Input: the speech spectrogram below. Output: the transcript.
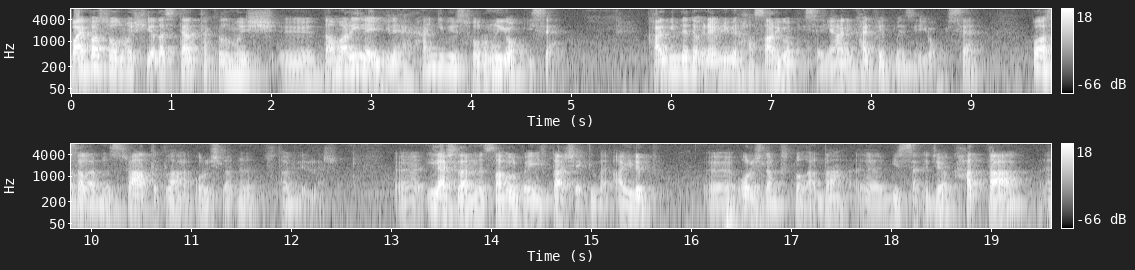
Bypass olmuş ya da stent takılmış, e, damarı ile ilgili herhangi bir sorunu yok ise, kalbinde de önemli bir hasar yok ise, yani kalp yetmezliği yok ise, bu hastalarımız rahatlıkla oruçlarını tutabilirler. E, ilaçlarını sahur ve iftar şeklinde ayırıp e, oruçlarını tutmalarında e, bir sakınca yok. Hatta e,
